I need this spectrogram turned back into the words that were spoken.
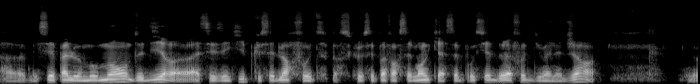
Euh, mais c'est pas le moment de dire euh, à ses équipes que c'est de leur faute, parce que c'est pas forcément le cas. Ça peut aussi être de la faute du manager. Le-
